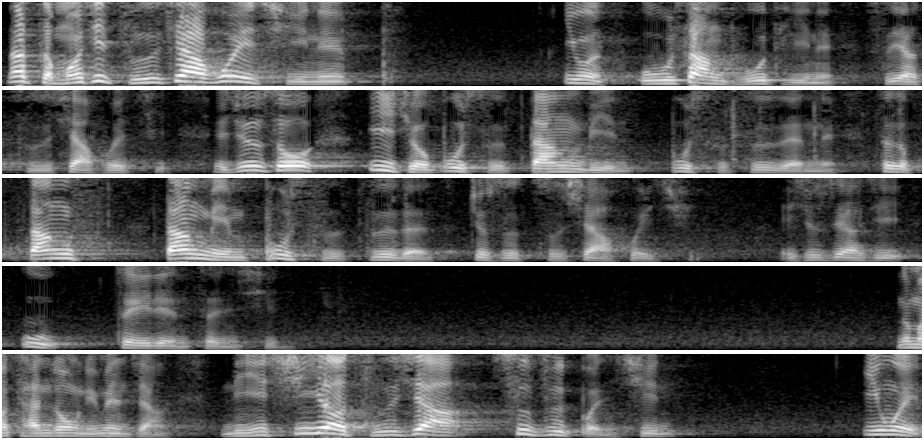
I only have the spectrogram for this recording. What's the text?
那怎么去直下会起呢？因为无上菩提呢是要直下会起，也就是说，欲求不死，当名不死之人呢，这个当当名不死之人就是直下会起，也就是要去悟这一念真心。那么禅宗里面讲，你需要直下四字本心，因为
